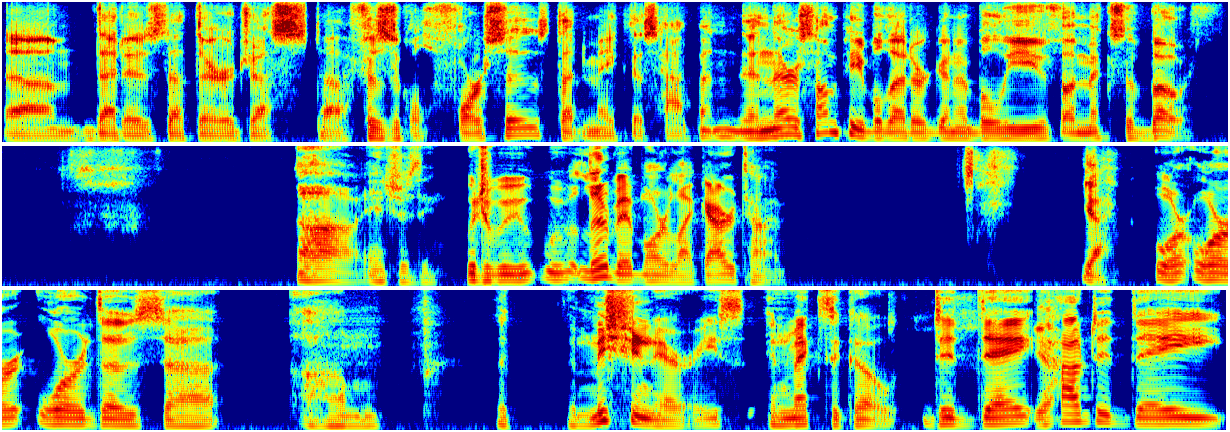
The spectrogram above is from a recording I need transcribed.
Um, that is, that there are just uh, physical forces that make this happen. And there are some people that are going to believe a mix of both. Ah, interesting. Which would be a little bit more like our time. Yeah. Or or or those uh, um, the, missionaries in Mexico. Did they? Yeah. How did they?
